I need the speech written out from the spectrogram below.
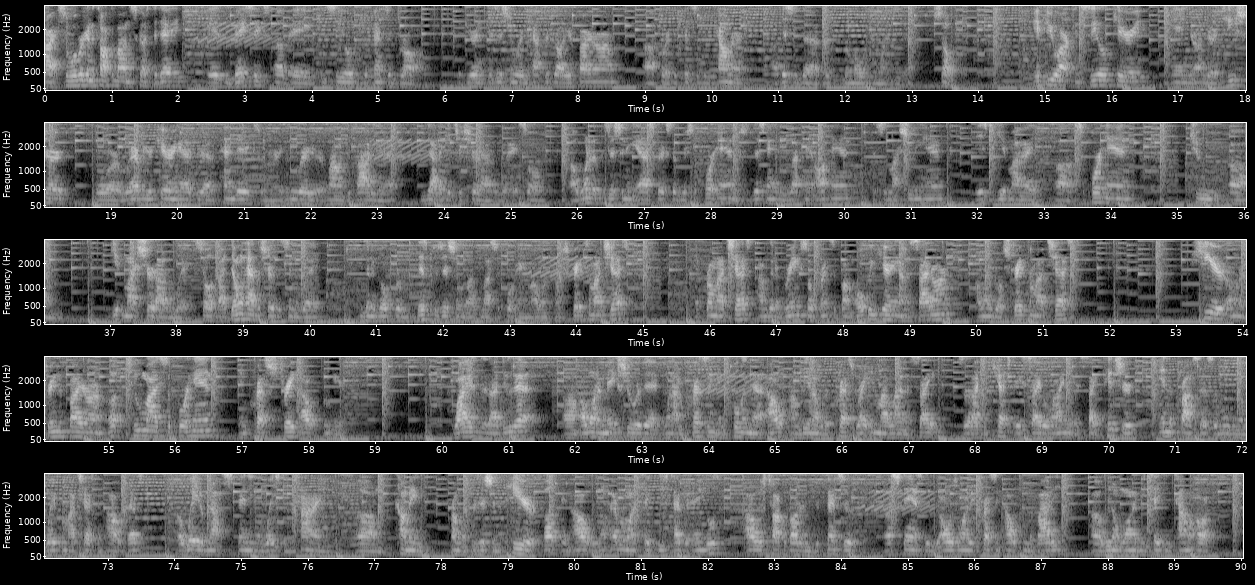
All right, so what we're going to talk about and discuss today is the basics of a concealed defensive draw. If you're in a position where you have to draw your firearm uh, for a defensive encounter, uh, this is the, the, the mode you want to do that. So, if you are concealed carry and you're under a t-shirt or wherever you're carrying at, if you're at appendix or anywhere around your body at, you got to get your shirt out of the way. So uh, one of the positioning aspects of your support hand, which is this hand, left hand off hand, this is my shooting hand, is to get my uh, support hand to um, get my shirt out of the way. So if I don't have a shirt that's in the way, I'm gonna go from this position with my support hand. I wanna come straight to my chest. And from my chest, I'm gonna bring, so for instance, if I'm open carrying on a sidearm, I wanna go straight from my chest here, I'm gonna bring the firearm up to my support hand and press straight out from here. Why is that I do that? Um, I wanna make sure that when I'm pressing and pulling that out, I'm being able to press right in my line of sight so that I can catch a sight alignment and sight picture in the process of moving away from my chest and out. That's a way of not spending and wasting time um, coming from a position of here, up and out. We don't ever want to take these type of angles. I always talk about in the defensive uh, stance that we always want to be pressing out from the body. Uh, we don't want to be taking tomahawk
